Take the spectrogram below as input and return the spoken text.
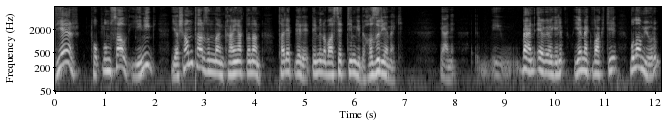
diğer toplumsal yeni yaşam tarzından kaynaklanan talepleri demin bahsettiğim gibi hazır yemek. Yani ben eve gelip yemek vakti bulamıyorum.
